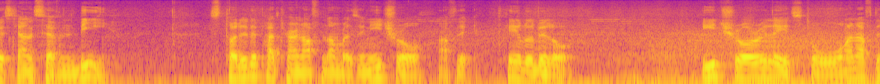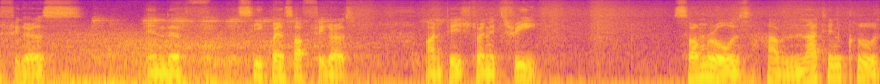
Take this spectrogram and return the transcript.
Question 7b. Study the pattern of numbers in each row of the table below. Each row relates to one of the figures in the sequence of figures on page 23. Some rows have not include,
